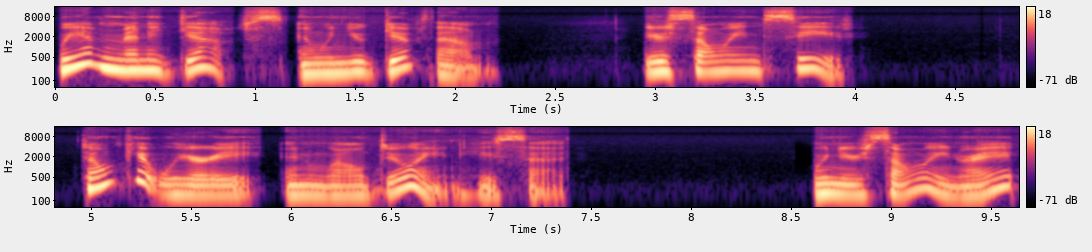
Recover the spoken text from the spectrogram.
We have many gifts, and when you give them, you're sowing seed. Don't get weary in well doing, he said. When you're sowing, right?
